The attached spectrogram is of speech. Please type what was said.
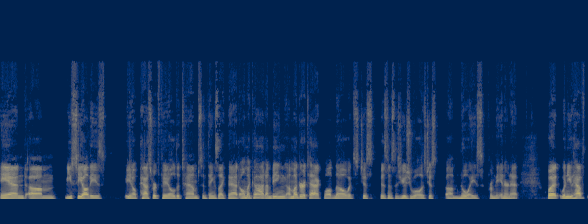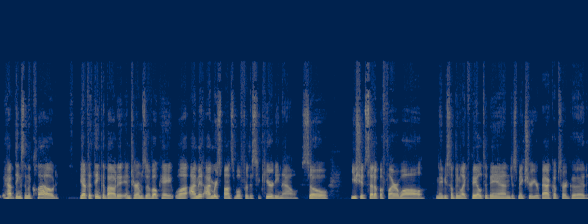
and um, you see all these you know password failed attempts and things like that. Oh my god i'm being i'm under attack. Well no it's just business as usual. It's just um, noise from the internet. But when you have have things in the cloud you have to think about it in terms of okay well i'm i'm responsible for the security now. So you should set up a firewall maybe something like fail2ban just make sure your backups are good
